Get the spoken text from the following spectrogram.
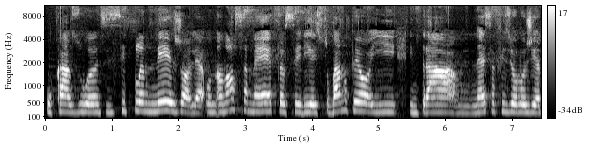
o caso antes e se planeja, olha, a nossa meta seria estubar no POI, entrar nessa fisiologia,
